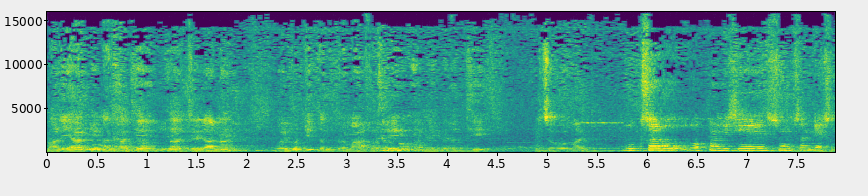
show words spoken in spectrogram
માળિયા ખાતે જિલ્લાના તંત્ર મારફતે એમની મદદથી ઉજવવામાં આવ્યું. વૃક્ષારોપણ વિશે શું સંદેશો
